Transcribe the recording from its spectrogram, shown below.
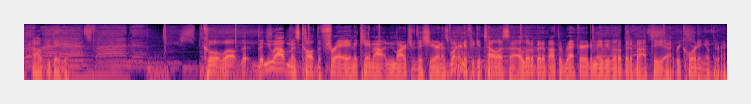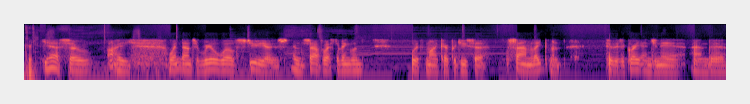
I hope you dig it. Cool. Well, the, the new album is called The Fray, and it came out in March of this year. And I was wondering if you could tell us uh, a little bit about the record and maybe a little bit about the uh, recording of the record. Yeah, so I went down to Real World Studios in the southwest of England with my co-producer Sam Lakeman, who is a great engineer and uh,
